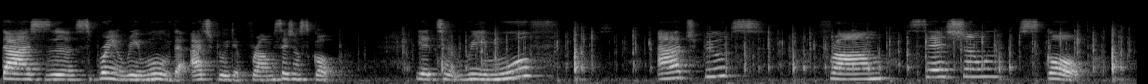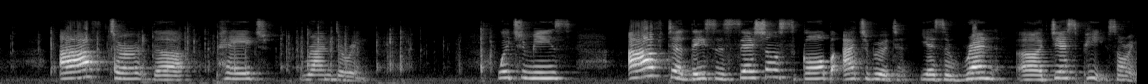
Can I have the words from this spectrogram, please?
does Spring remove the attribute from session scope? It remove attributes from session scope after the page rendering, which means after this session scope attribute is ran uh, JSP, sorry,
